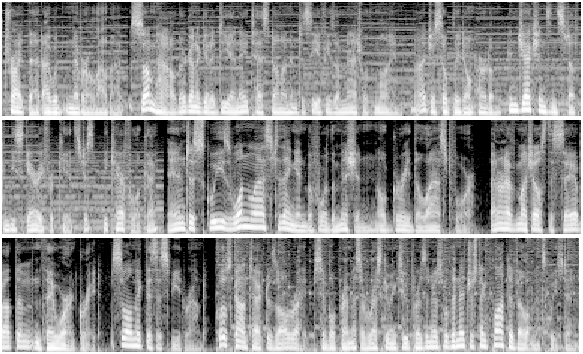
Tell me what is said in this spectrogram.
tried that, I would never allow that. Somehow, they're gonna get a DNA test done on him to see if he's a match with mine. I just hope they don't hurt him. Injections and stuff can be scary for kids, just be careful, okay? And to squeeze one last thing in before the mission, I'll grade the last four. I don't have much else to say about them, they weren't great. So I'll make this a speed round. Close Contact was alright. Simple premise of rescuing two prisoners with an interesting plot development squeezed in.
